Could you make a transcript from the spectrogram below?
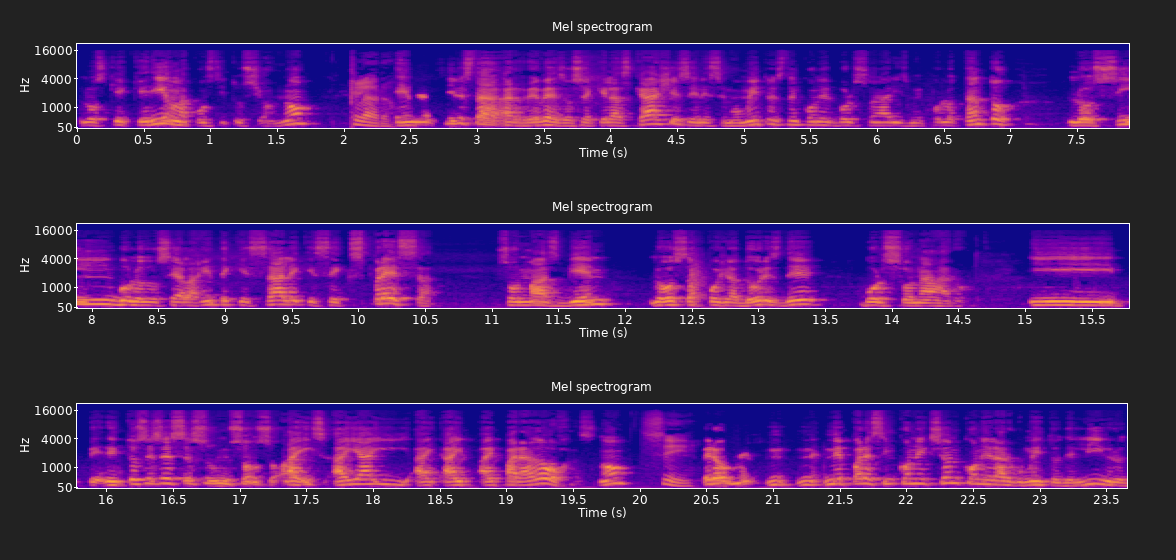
los que querían la constitución, ¿no? Claro. En Brasil está al revés, o sea que las calles en ese momento están con el bolsonarismo y por lo tanto los símbolos, o sea, la gente que sale, que se expresa, son más bien los apoyadores de Bolsonaro. Y entonces ese es un, son, hay, hay, hay, hay, paradojas, ¿no? Sí. Pero me, parece en conexión con el argumento del libro,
